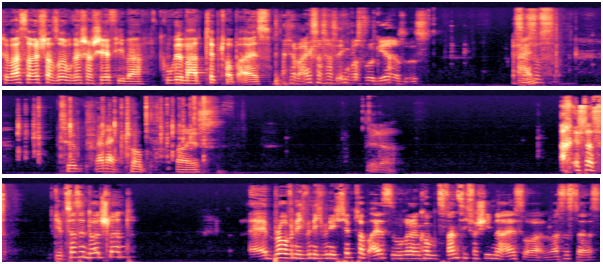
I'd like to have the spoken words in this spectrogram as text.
Du warst heute schon so im Recherchierfieber. Google mal Tip-Top-Eis. Ich habe Angst, dass das irgendwas Vulgäres ist. Ist Nein. das Tip Nein, nein. Top Eis. Bilder. Ach, ist das. Gibt's das in Deutschland? Ey, Bro, wenn ich, wenn ich, wenn ich Tip Top Eis suche, dann kommen 20 verschiedene Eissorten. Was ist das?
